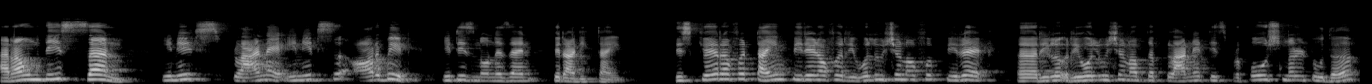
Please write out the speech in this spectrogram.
around the sun. In its planet in its orbit it is known as an periodic time. The square of a time period of a revolution of a period uh, revolution of the planet is proportional to the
